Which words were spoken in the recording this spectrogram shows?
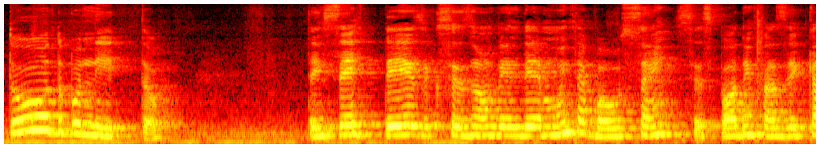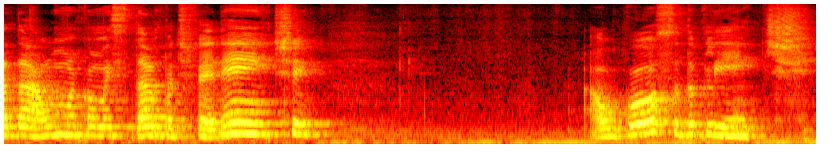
tudo bonito. Tenho certeza que vocês vão vender muita bolsa, hein? Vocês podem fazer cada uma com uma estampa diferente, ao gosto do cliente.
